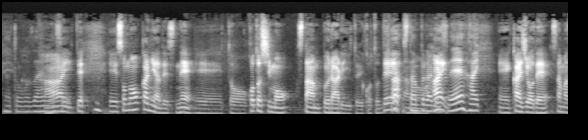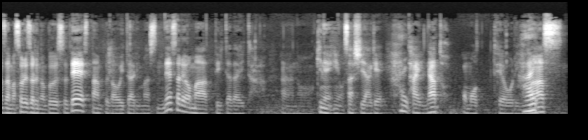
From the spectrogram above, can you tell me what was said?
ありがとうございます。はい、で、えーその他にはですね、えー、と今年もスタンプラリーということで、あスタンプラリーですね、はい、えー会場でさまざまそれぞれのブースでスタンプが置いてありますんでそれを回っていただいたらあの記念品を差し上げたいなと思っております、はい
